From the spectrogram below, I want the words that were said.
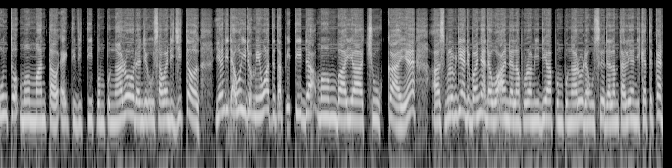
untuk memantau aktiviti pempengaruh dan juga usahawan digital yang didakwa hidup mewah tetapi tidak membayar cukai. Eh. Uh, sebelum ini ada banyak dakwaan dalam laporan media pempengaruh dan usaha dalam talian dikatakan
